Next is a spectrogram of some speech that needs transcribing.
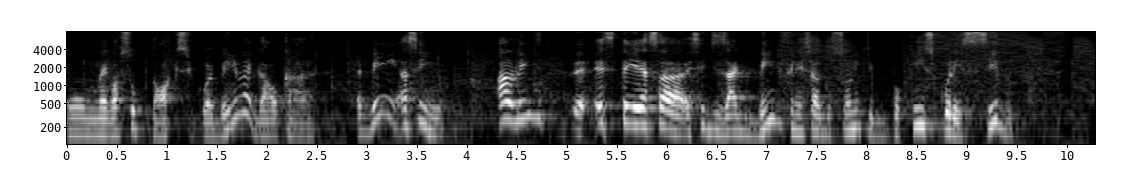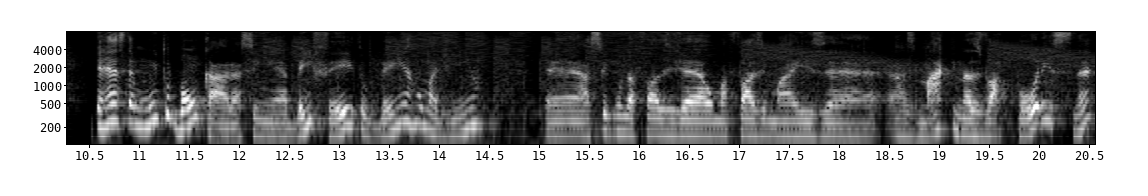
Um negócio tóxico. É bem legal, cara. É bem assim. Além de esse ter essa, esse design bem diferenciado do Sonic, um pouquinho escurecido. O resto é muito bom, cara. Assim, é bem feito, bem arrumadinho. É, a segunda fase já é uma fase mais é, as máquinas vapores, né?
